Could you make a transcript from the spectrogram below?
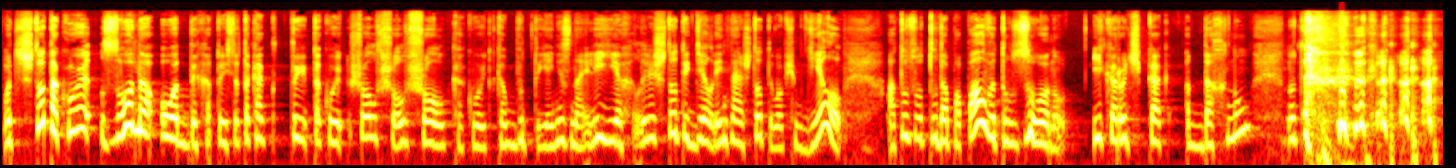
Вот что такое зона отдыха? То есть это как ты такой шел, шел, шел, какой, как будто, я не знаю, или ехал, или что ты делал, я не знаю, что ты, в общем, делал, а тут вот туда попал, в эту зону, и, короче, как отдохнул. Ну,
